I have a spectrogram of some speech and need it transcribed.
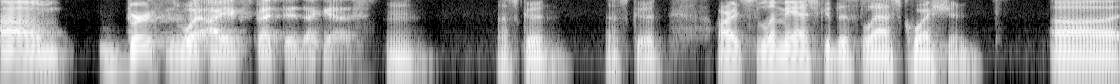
Right. um versus what I expected. I guess. That's good. That's good. All right. So let me ask you this last question. Uh,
